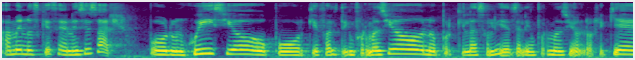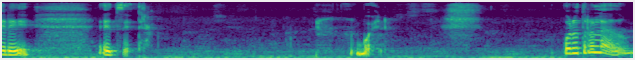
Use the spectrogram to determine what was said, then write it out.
a menos que sea necesario, por un juicio o porque falte información o porque la solidez de la información lo requiere, etc. Bueno, por otro lado,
